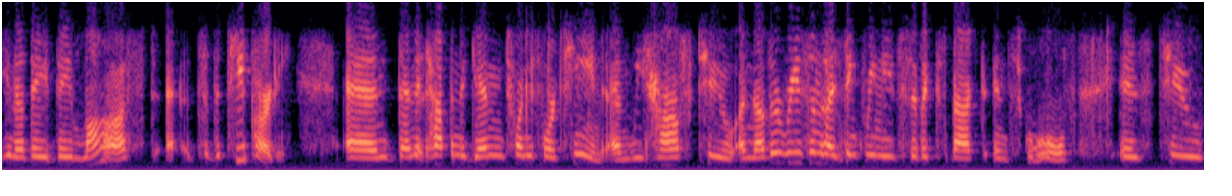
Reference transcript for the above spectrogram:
you know they they lost uh, to the Tea Party, and then it happened again in 2014. And we have to. Another reason I think we need civics back in schools is to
